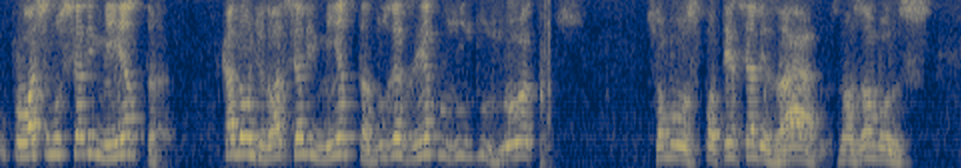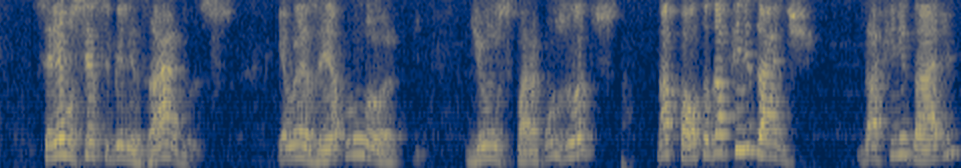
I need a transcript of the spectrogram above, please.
O próximo se alimenta, cada um de nós se alimenta dos exemplos uns dos outros. Somos potencializados, nós vamos seremos sensibilizados pelo exemplo de uns para com os outros na pauta da afinidade, da afinidade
